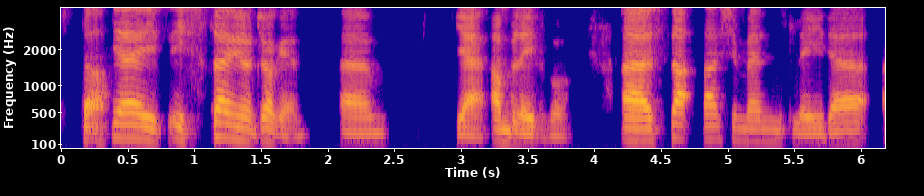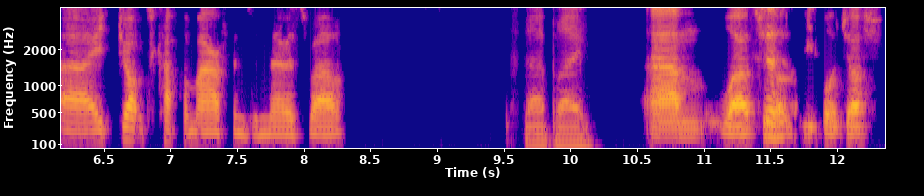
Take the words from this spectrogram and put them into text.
stuff. Yeah, he's he's certainly not jogging. Um, yeah, unbelievable. Uh, so that that's your men's leader. Uh, he dropped a couple marathons in there as well. Fair play. Um, what else we Just- got before Josh?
